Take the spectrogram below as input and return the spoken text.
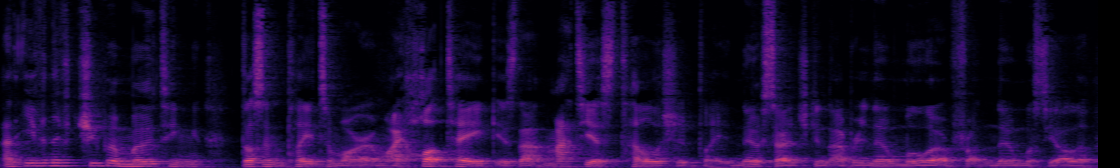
And even if Choupo-Moting doesn't play tomorrow, my hot take is that Mathys Tel should play. No Serge Gnabry, no Muller up front, no Musiala.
